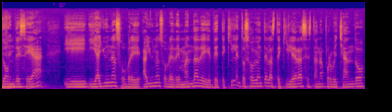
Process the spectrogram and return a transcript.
donde sea. Y, hay una sobre hay una sobredemanda de, de, tequila entonces obviamente las tequileras están aprovechando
